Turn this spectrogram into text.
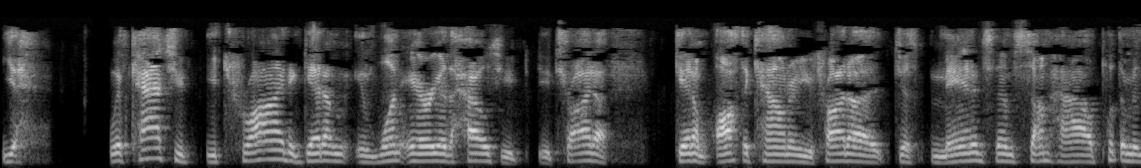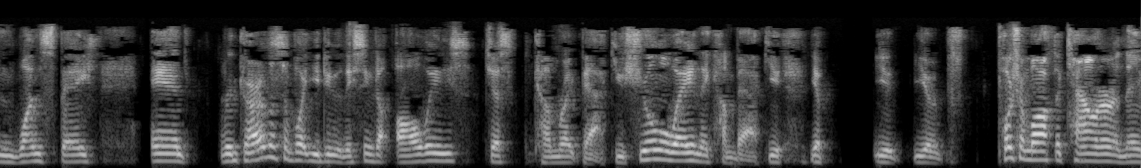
Yeah. With cats, you, you try to get them in one area of the house. You, you try to get them off the counter. You try to just manage them somehow, put them in one space. And regardless of what you do, they seem to always just come right back. You shoo them away and they come back. You, you, you, you push them off the counter and they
